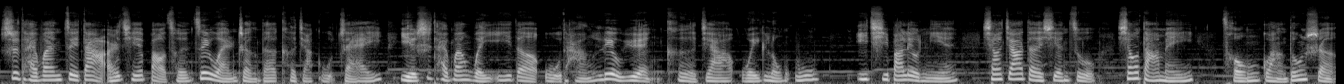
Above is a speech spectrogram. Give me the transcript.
是台湾最大而且保存最完整的客家古宅，也是台湾唯一的五堂六院客家围龙屋。一七八六年，萧家的先祖萧达梅。从广东省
